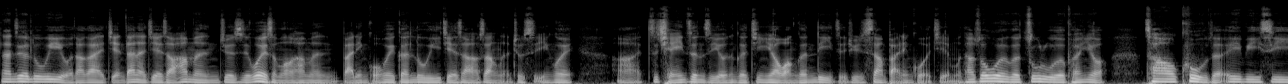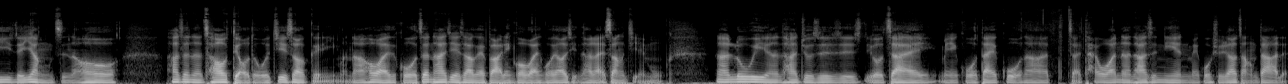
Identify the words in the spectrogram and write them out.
那这个路易，我大概简单的介绍，他们就是为什么他们百灵果会跟路易介绍上呢？就是因为啊，之前一阵子有那个金耀王跟栗子去上百灵果的节目，他说我有个侏儒的朋友，超酷的 A B C 的样子，然后他真的超屌的，我介绍给你们。然后后来果真他介绍给百灵果，百灵果邀请他来上节目。那路易呢？他就是有在美国待过。那在台湾呢？他是念美国学校长大的。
